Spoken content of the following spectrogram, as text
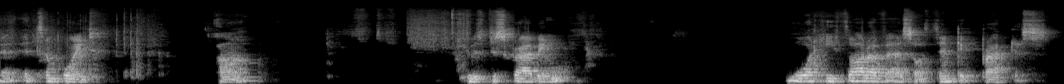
at some point, uh, he was describing what he thought of as authentic practice.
